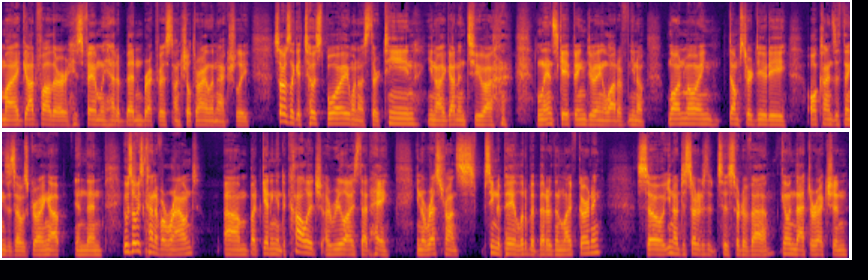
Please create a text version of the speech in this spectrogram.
My godfather, his family had a bed and breakfast on Shelter Island, actually. So I was like a toast boy when I was 13. You know, I got into uh, landscaping, doing a lot of, you know, lawn mowing, dumpster duty, all kinds of things as I was growing up. And then it was always kind of around. Um, but getting into college, I realized that, hey, you know, restaurants seem to pay a little bit better than lifeguarding. So, you know, just started to, to sort of uh, go in that direction.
